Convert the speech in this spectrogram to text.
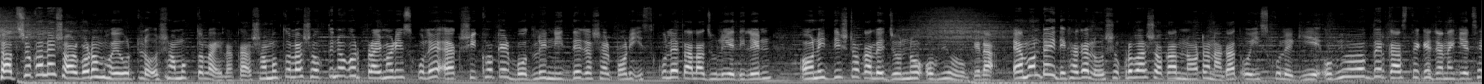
সাত সকালে সরগরম হয়ে উঠল শামুকতলা এলাকা। শামুকতলা শক্তিনগর প্রাইমারি স্কুলে এক শিক্ষকের বদলির নির্দেশ আসার পরই স্কুলে তালা ঝুলিয়ে দিলেন অনির্দিষ্টকালের জন্য অভিভাবকেরা। এমনটাই দেখা গেল শুক্রবার সকাল নটা নাগাদ ওই স্কুলে গিয়ে। অভিভাবকদের কাছ থেকে জানা গিয়েছে,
